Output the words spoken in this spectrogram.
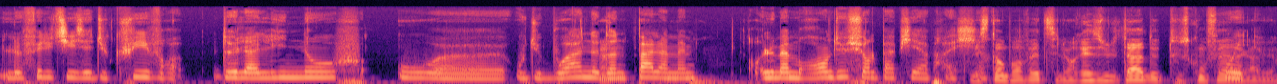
Le fait d'utiliser du cuivre, de la lino ou, euh, ou du bois ne donne pas la même, le même rendu sur le papier après. L'estampe, en fait, c'est le résultat de tout ce qu'on fait à la gravure.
